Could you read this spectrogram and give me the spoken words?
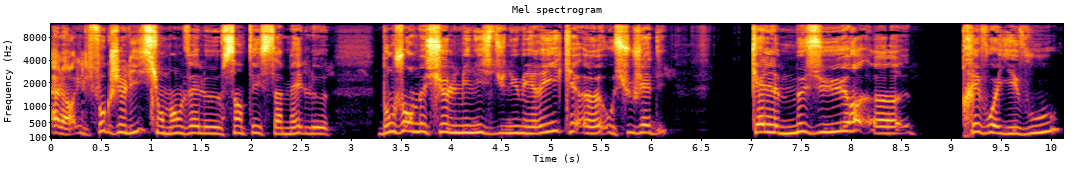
Alors, il faut que je lis. Si on m'enlevait le synthé, ça met le. Bonjour, monsieur le ministre du numérique. Euh, au sujet de quelles mesures euh, prévoyez-vous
